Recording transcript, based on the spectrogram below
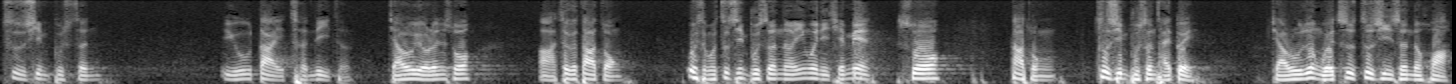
自信不生，犹待成立者。假如有人说，啊，这个大种。为什么自信不生呢？因为你前面说大种自信不生才对。假如认为是自信生的话，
